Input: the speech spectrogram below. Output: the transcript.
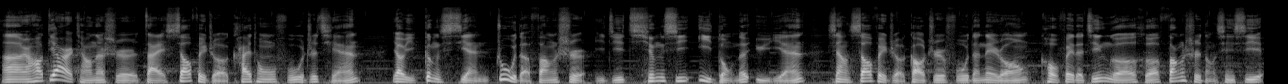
呃，然后第二条呢是在消费者开通服务之前。要以更显著的方式以及清晰易懂的语言，向消费者告知服务的内容、扣费的金额和方式等信息。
